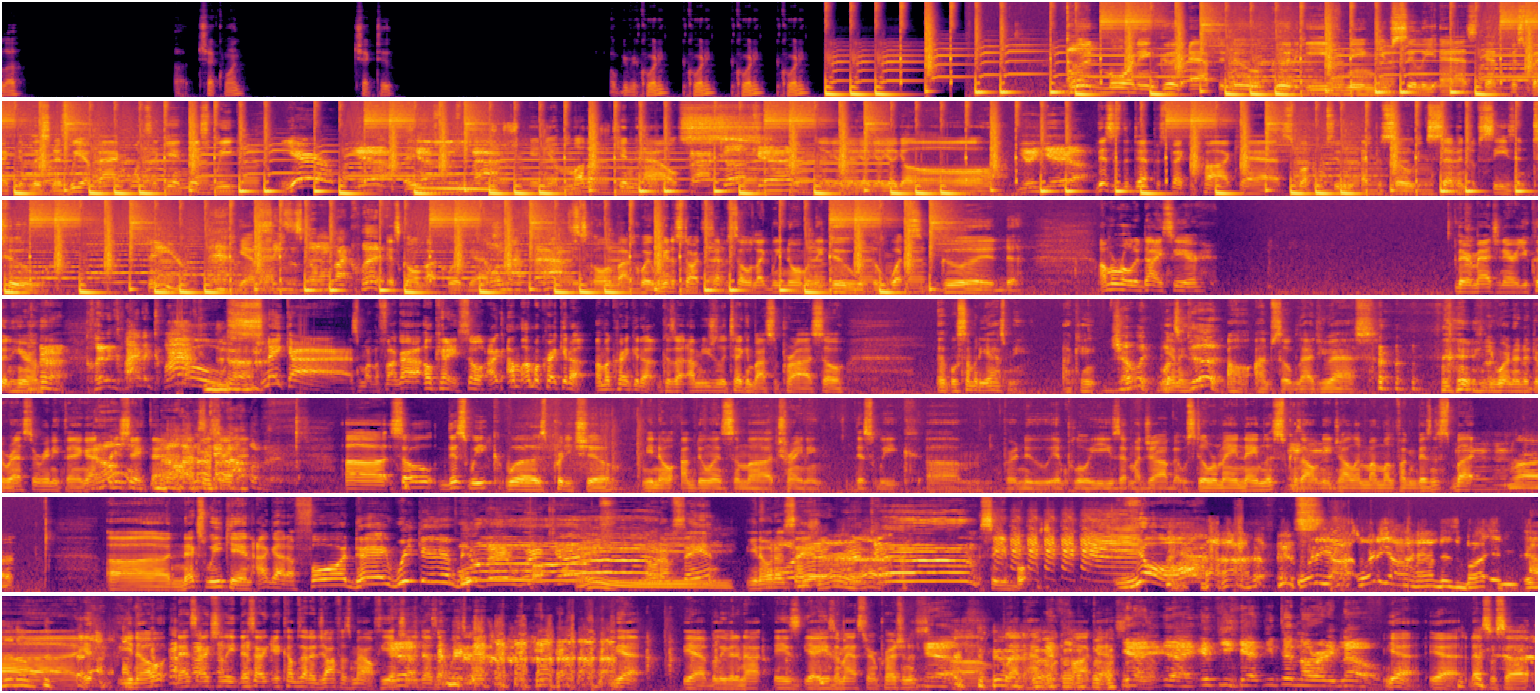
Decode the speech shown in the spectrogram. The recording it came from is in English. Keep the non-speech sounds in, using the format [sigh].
Hello. Uh, check one. Check two. Are we recording? Recording? Recording? Recording? Good morning, good afternoon, good evening, you silly ass Death Perspective listeners. We are back once again this week. Yeah! Yeah, yes, we back. In your motherfucking house. Back again. Yo, yo, yo, yo, yo, yo. Yeah, yeah. This is the Death Perspective Podcast. Welcome to episode 7 of season 2. Damn. Man, Yeah, man. season's going by quick. It's going by quick, guys. It's going by fast. It's going by quick. We're gonna start this episode like we normally do with the what's good. I'm gonna roll the dice here. They're imaginary. You couldn't hear them. [laughs] Click, clack, clack. Oh, [laughs] snake eyes, motherfucker. Okay, so I, I'm, I'm gonna crank it up. I'm gonna crank it up because I'm usually taken by surprise. So, well, somebody asked me. I can't. Joey, what's Yeah, good? Oh, I'm so glad you asked. [laughs] [laughs] you weren't under duress or anything. I no, appreciate that. No, I appreciate came that. out with it. Uh, so this week was pretty chill. You know, I'm doing some uh, training this week um, for new employees at my job that will still remain nameless because I don't need y'all in my motherfucking business. But Right. Uh, next weekend, I got a four day weekend. Four-day weekend. You know what I'm saying? You know what I'm saying? Sure, yeah. Weekend. See, bo- yo, [laughs] Where do y'all where do y'all have this button? Is uh, it, you know, that's actually that's how it comes out of Jaffa's mouth. He actually Yeah. does that mouth. [laughs] Yeah, yeah. Believe it or not, he's yeah he's a master impressionist. Yeah. Um, glad to have him on the [laughs] podcast. Yeah, yeah. If you if you didn't already know. Yeah, yeah, that's what's up.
